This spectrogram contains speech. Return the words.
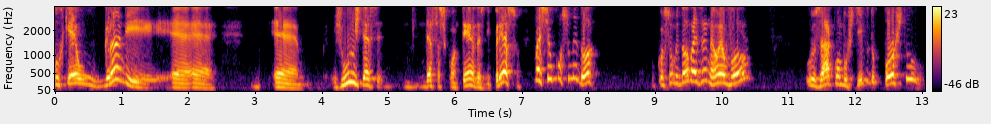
porque o grande é, é, é, juiz desse, dessas contendas de preço vai ser o consumidor. O consumidor vai dizer, não, eu vou usar combustível do posto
